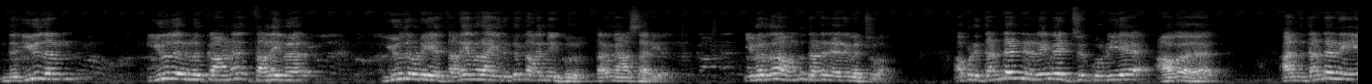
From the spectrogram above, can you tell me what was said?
இந்த யூதன் யூதர்களுக்கான தலைவர் யூதருடைய தலைவராக இருக்க தலைமை குரு தலைமை ஆசாரியர். இவர் தான் வந்து தண்டனை நிறைவேற்றுவார். அப்படி தண்டனை நிறைவேற்றக்கூடிய அவர் அந்த தண்டனையை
